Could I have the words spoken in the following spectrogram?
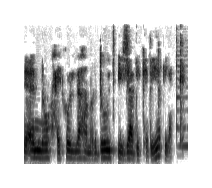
لأنه حيكون لها مردود إيجابي كبير لك.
